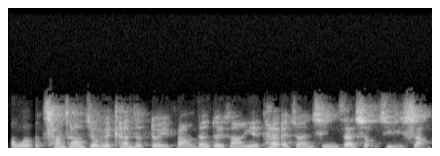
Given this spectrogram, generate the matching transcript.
我常常就会看着对方，但对方也太专心在手机上，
